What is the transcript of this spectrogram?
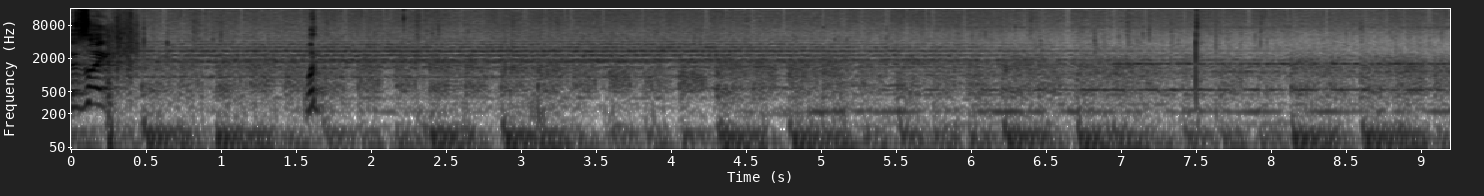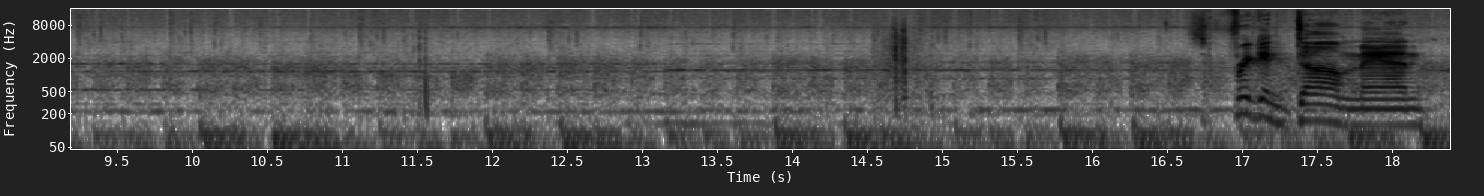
It! There's like... What? It's friggin' dumb, man.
